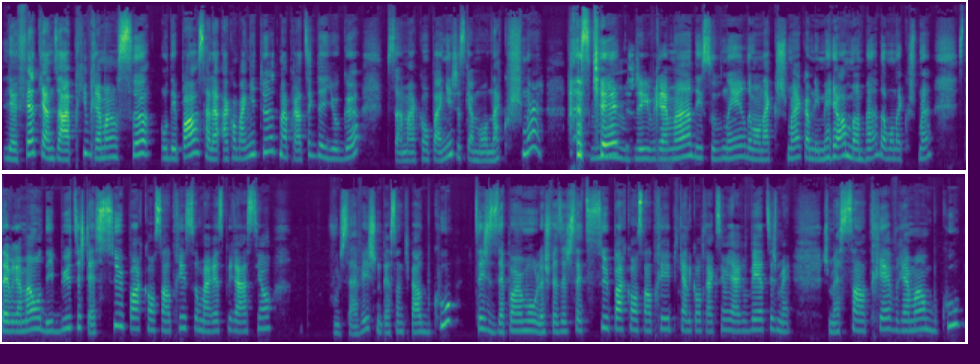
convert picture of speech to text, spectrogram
le fait qu'elle nous a appris vraiment ça au départ, ça l'a accompagné toute ma pratique de yoga, puis ça m'a accompagné jusqu'à mon accouchement parce que Mmh. j'ai vraiment des souvenirs de mon accouchement comme les meilleurs moments de mon accouchement. C'était vraiment au début, tu sais, j'étais super concentrée sur ma respiration. Vous le savez, je suis une personne qui parle beaucoup. Tu sais, je disais pas un mot, là. Je faisais juste être super concentrée, puis quand les contractions y arrivaient, tu sais, je me, je me centrais vraiment beaucoup.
